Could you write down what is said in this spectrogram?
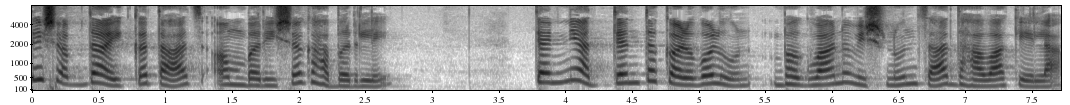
ते शब्द ऐकताच अंबरीश घाबरले. त्यांनी अत्यंत कळवळून भगवान विष्णूंचा धावा केला.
